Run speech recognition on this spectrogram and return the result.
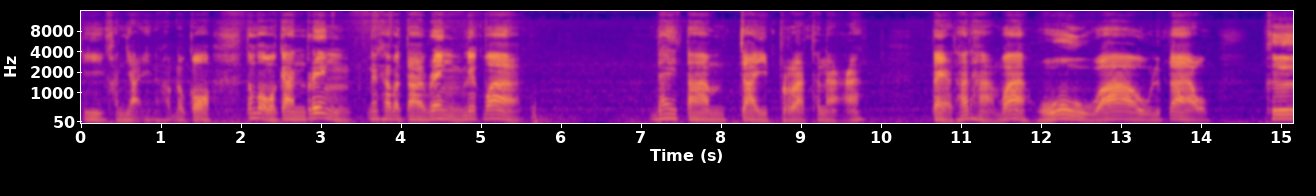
ที่คันใหญ่นะครับ แล้วก็ต้องบอกว่าการเร่งนะครับอัตราเร่งเรียกว่า ได้ตามใจปรารถนา แต่ถ้าถามว่าโหว้าว หรือเปล่า คือ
